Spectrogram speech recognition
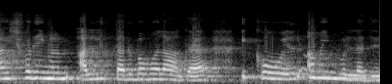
ஐஸ்வர்யங்களும் அள்ளி தருபவளாக இக்கோவில் அமைந்துள்ளது.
